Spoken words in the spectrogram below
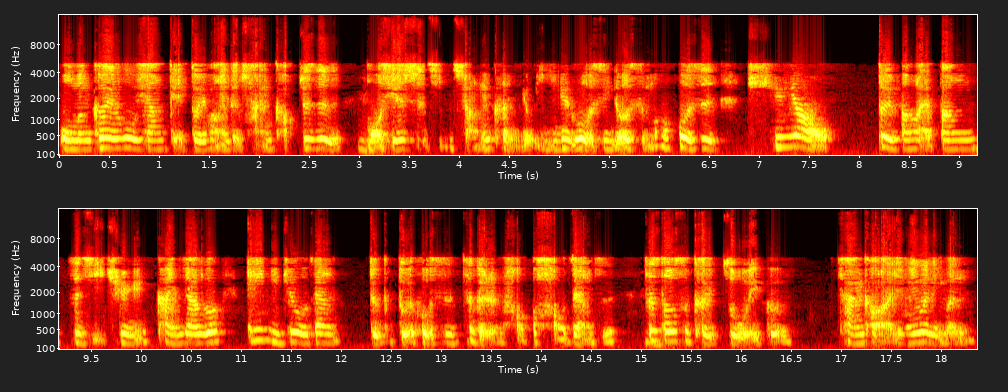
我们可以互相给对方一个参考，就是某些事情上你可能有疑虑，或者是有什么，或者是需要。对方来帮自己去看一下，说：“哎，你觉得我这样对不对？或者是这个人好不好？这样子，这都是可以做一个参考来讲，因为你们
